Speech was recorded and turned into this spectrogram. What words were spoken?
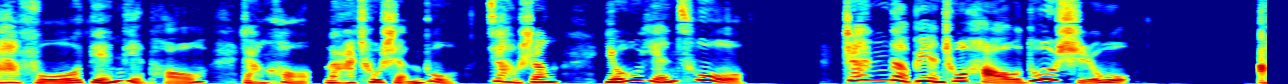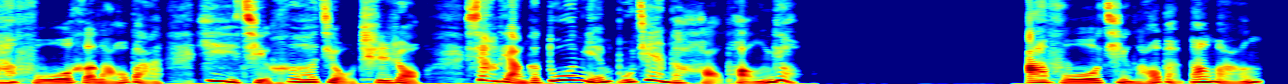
阿福点点头，然后拿出神布，叫声“油盐醋”，真的变出好多食物。阿福和老板一起喝酒吃肉，像两个多年不见的好朋友。阿福请老板帮忙。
